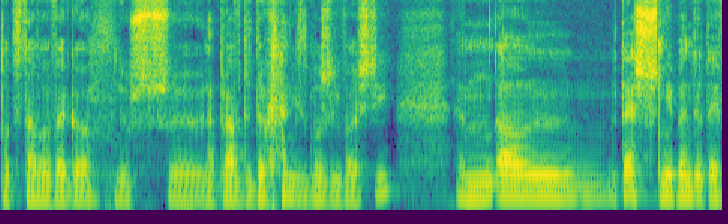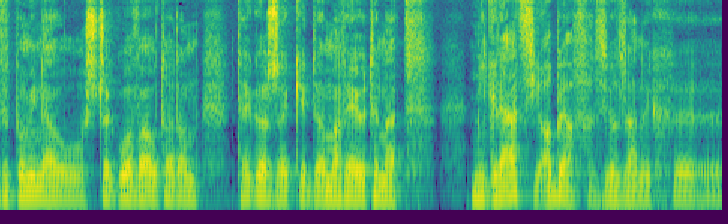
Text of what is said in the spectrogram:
podstawowego już y, naprawdę do granic możliwości. O, też nie będę tutaj wypominał szczegółowo autorom tego, że kiedy omawiają temat migracji, objaw związanych e,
